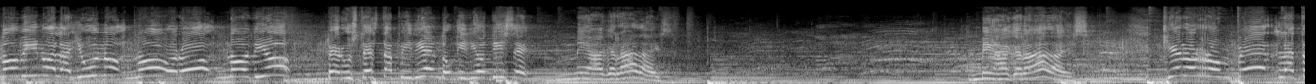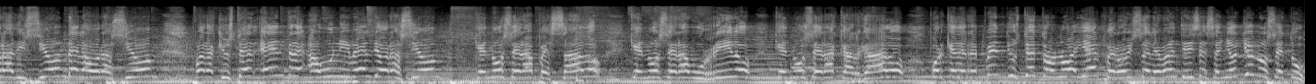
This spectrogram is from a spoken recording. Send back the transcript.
No vino al ayuno, no oró, no dio, pero usted está pidiendo y Dios dice, me agrada eso. Me agrada eso. Quiero romper la tradición de la oración para que usted entre a un nivel de oración que no será pesado, que no será aburrido, que no será cargado. Porque de repente usted tronó ayer, pero hoy se levanta y dice, Señor, yo no sé tú,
